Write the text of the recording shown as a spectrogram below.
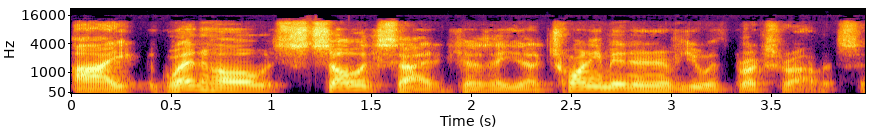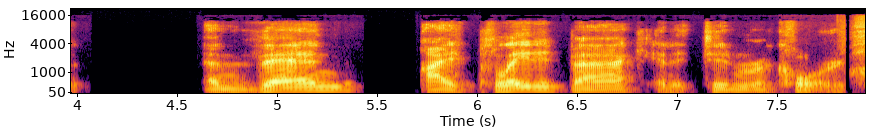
I went home so excited because I did a 20 minute interview with Brooks Robinson. And then I played it back and it didn't record.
